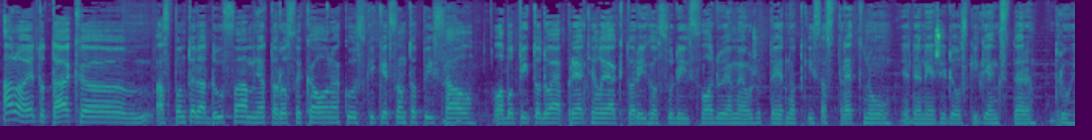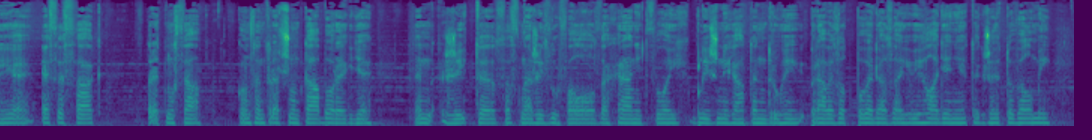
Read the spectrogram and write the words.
Áno, je to tak, e, aspoň teda dúfam, mňa to rozsekalo na kúsky, keď som to písal, lebo títo dvaja priatelia, ktorých osudy sledujeme, už tie jednotky sa stretnú. Jeden je židovský gangster, druhý je SSák. Stretnú sa v koncentračnom tábore, kde ten žid sa snaží zúfalo zachrániť svojich bližných a ten druhý práve zodpoveda za ich vyhľadenie, takže je to veľmi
